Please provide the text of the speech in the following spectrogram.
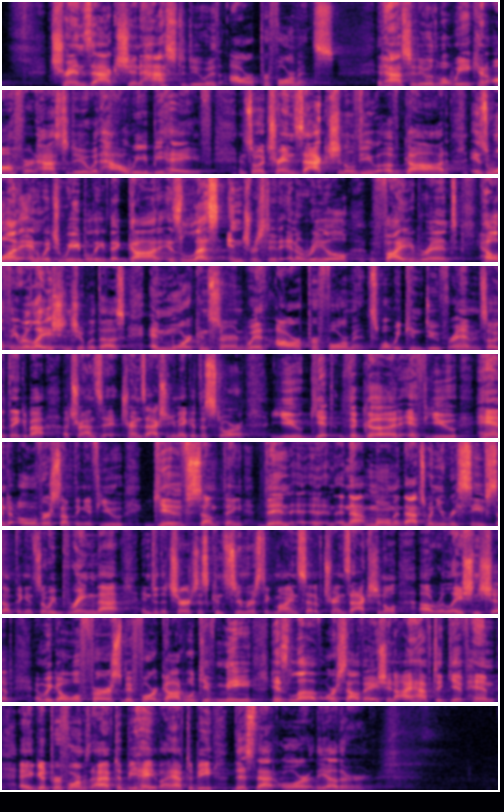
Transaction has to do with our performance. It has to do with what we can offer. It has to do with how we behave. And so, a transactional view of God is one in which we believe that God is less interested in a real, vibrant, healthy relationship with us and more concerned with our performance, what we can do for Him. And so, think about a trans- transaction you make at the store. You get the good if you hand over something, if you give something, then in that moment, that's when you receive something. And so, we bring that into the church, this consumeristic mindset of transactional relational uh, relationship, and we go, well, first, before God will give me his love or salvation, I have to give him a good performance. I have to behave. I have to be this, that, or the other.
